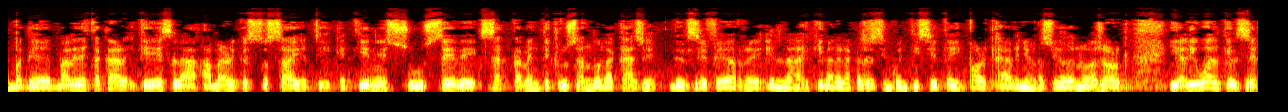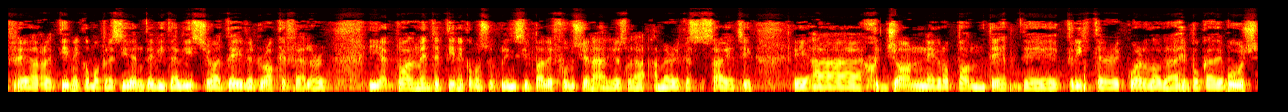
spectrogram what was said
eh, vale destacar que es la American Society, que tiene su sede exactamente cruzando la calle del CFR, en la esquina de la calle 57 y Park Avenue en la ciudad de Nueva York, y al igual que el CFR, tiene como presidente vitalicio a David Rockefeller, y actualmente tiene como sus principales funcionarios, la American Society, eh, a John Negroponte, de triste recuerdo de la época de Bush,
